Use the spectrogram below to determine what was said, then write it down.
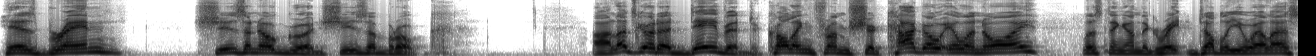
His brain, she's a no good. She's a broke. Uh, let's go to David calling from Chicago, Illinois, listening on the great WLS.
